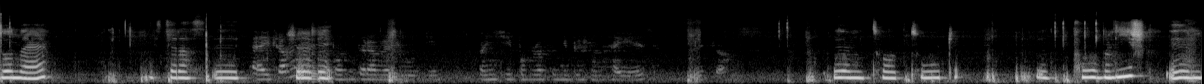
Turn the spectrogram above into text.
Done. Jest teraz... Y, Ej, czemu Czyli- nie pozdrawiasz ludzi? Oni ci po prostu nie piszą hej jest, czy co? ym, to tu... Czy, y, publish. Ym,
